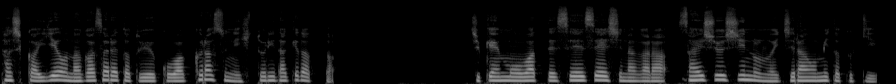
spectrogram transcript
確か家を流されたという子はクラスに一人だけだった。受験も終わってせいせいしながら最終進路の一覧を見たとき、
